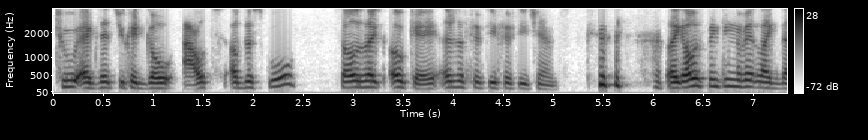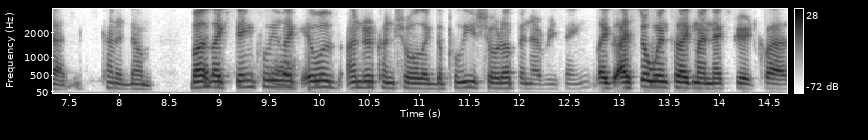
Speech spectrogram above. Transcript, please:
two exits you could go out of the school. So I was like, okay, there's a 50-50 chance. like I was thinking of it like that. Kind of dumb. But like thankfully yeah. like it was under control. Like the police showed up and everything. Like I still went to like my next period class.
